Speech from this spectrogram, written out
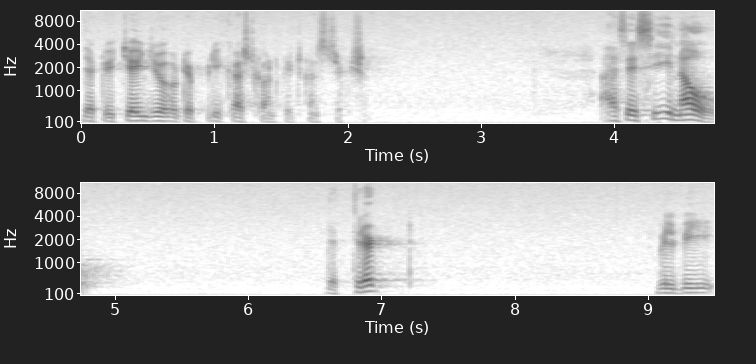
that we changed over to precast concrete construction. As I see now, the threat will be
